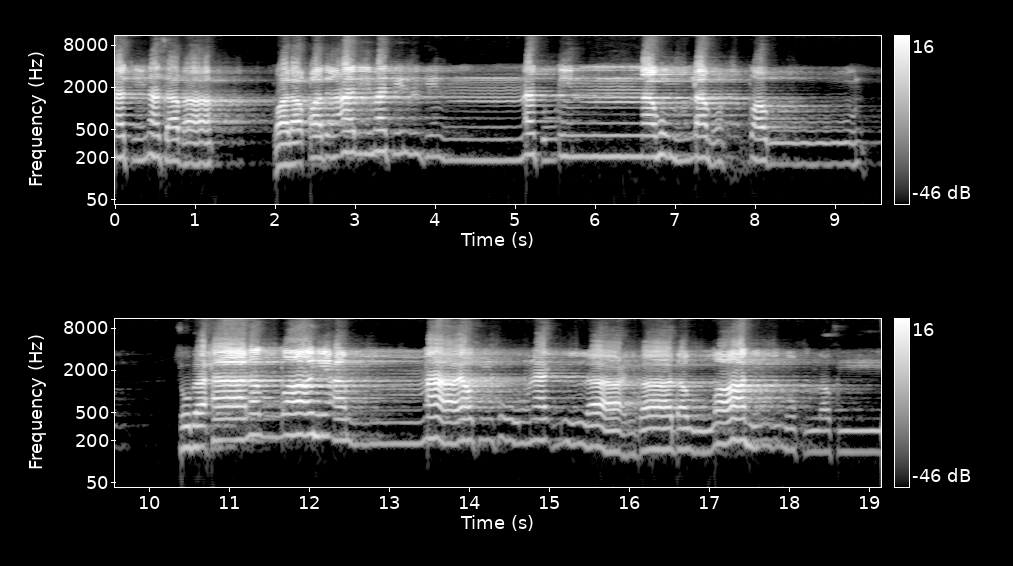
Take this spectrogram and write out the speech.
الجنة نسبا. ولقد علمت الجنة إنهم لمحضرون. سبحان الله عما يصفون إلا عباد الله المخلصين.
